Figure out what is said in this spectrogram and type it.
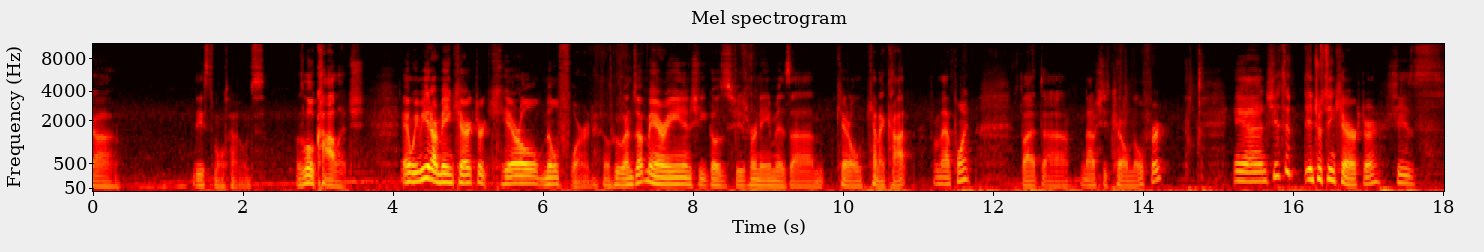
uh, these small towns. There's a little college, and we meet our main character Carol Milford, who ends up marrying, and she goes. She's her name is um, Carol Kennicott from that point, but uh, now she's Carol Milford, and she's an interesting character. She's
